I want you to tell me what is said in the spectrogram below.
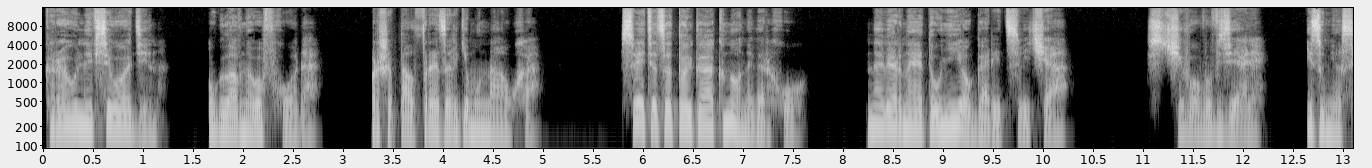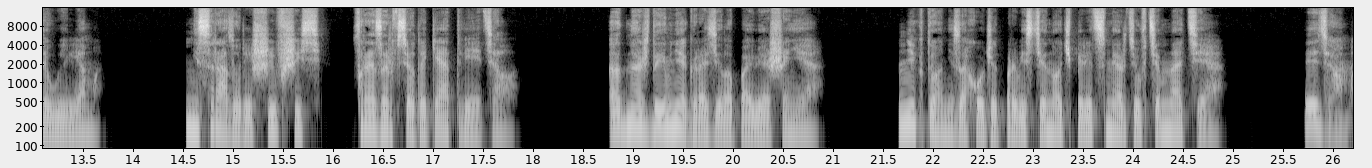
«Караульный всего один, у главного входа», — прошептал Фрезер ему на ухо. «Светится только окно наверху. Наверное, это у нее горит свеча. «С чего вы взяли?» — изумился Уильям. Не сразу решившись, Фрезер все-таки ответил. «Однажды и мне грозило повешение. Никто не захочет провести ночь перед смертью в темноте. Идем.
